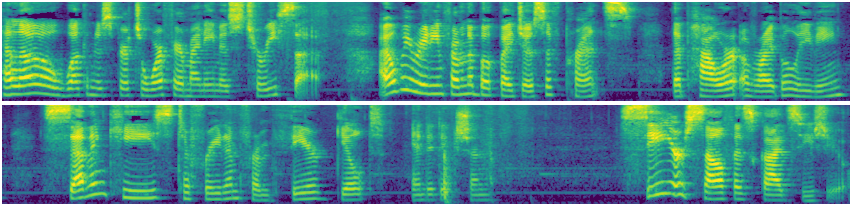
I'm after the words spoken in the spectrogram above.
Hello, welcome to Spiritual Warfare. My name is Teresa. I will be reading from the book by Joseph Prince, The Power of Right Believing Seven Keys to Freedom from Fear, Guilt, and Addiction. See yourself as God sees you.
